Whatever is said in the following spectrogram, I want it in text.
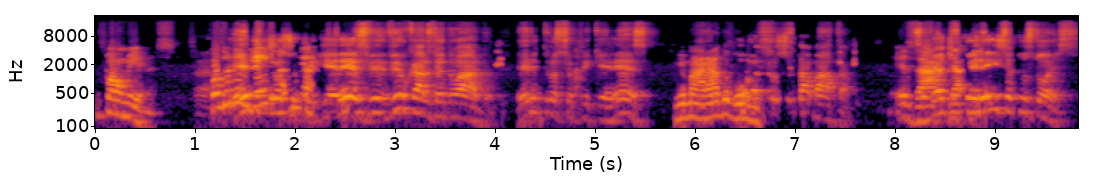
o Palmeiras. É. Quando ninguém ele trouxe sabia... o Piquerez, viu, Carlos Eduardo? Ele trouxe o Piquerez e o Marado Gomes. trouxe o Tabata. Exato. Você vê a diferença dos dois.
